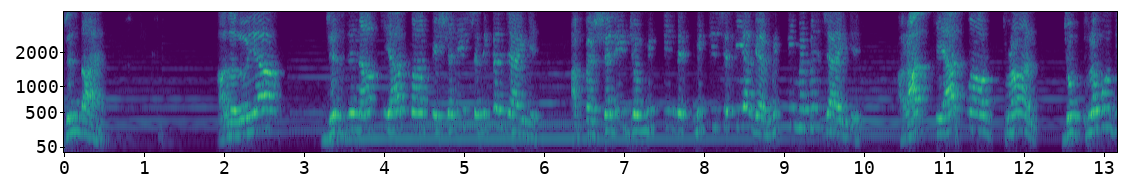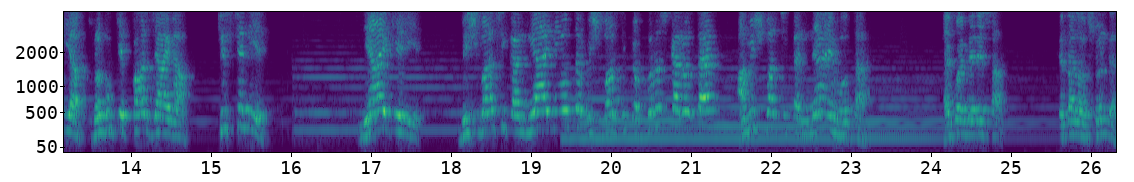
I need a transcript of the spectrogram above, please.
ज़िंदा है। जिस दिन आपकी आत्मा आपके शरीर से निकल जाएँगे, आपका शरीर जो मिट्टी में, मिट्टी से लिया गया, मिट्टी में मिल जाएँगे, और आपकी आत्मा और प्राण जो प्रभु दिया, प्रभु के पास जाएगा, किसके लिए? न्याय के लिए। विश्वासी का न्याय नहीं होता, विश्वासी का पुरस्कार होता है, अविश्वासी का न्याय होता है। है कोई मेरे साथ? कितना लोग सुन रहे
